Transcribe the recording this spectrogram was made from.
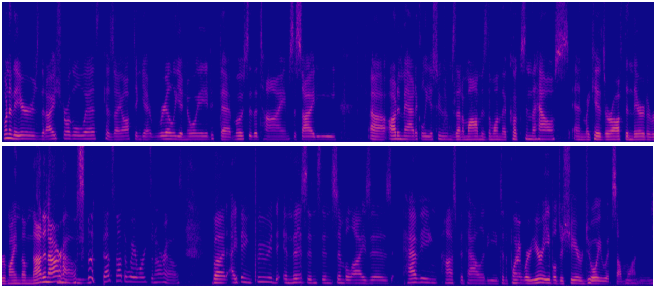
one of the areas that I struggle with because I often get really annoyed that most of the time society uh, automatically assumes that a mom is the one that cooks in the house, and my kids are often there to remind them, not in our house. That's not the way it works in our house. But I think food in this instance symbolizes having hospitality to the point where you're able to share joy with someone. Mm-hmm.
